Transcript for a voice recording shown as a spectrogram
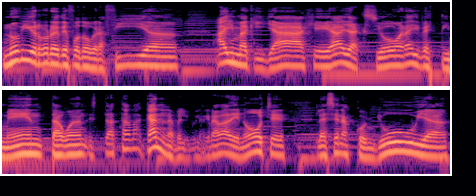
No vi errores de fotografía, hay maquillaje, hay acción, hay vestimenta, weón. Está, está bacán la película, graba de noche, las escenas con lluvia,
